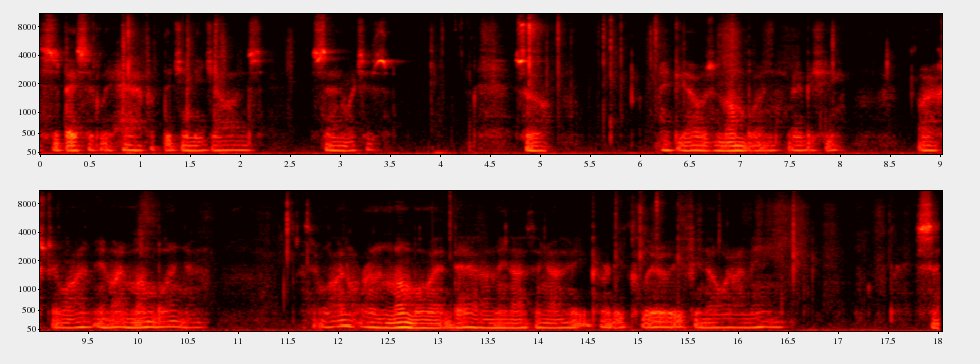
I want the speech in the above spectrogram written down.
This is basically half of the Jimmy John's sandwiches. So maybe I was mumbling. Maybe she asked her, "Why am I mumbling?" And I said, "Well, I don't really mumble that bad. I mean, I think I speak pretty clearly, if you know what I mean." So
